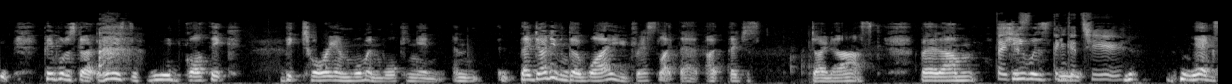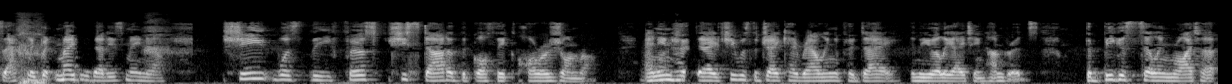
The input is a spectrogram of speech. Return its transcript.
kooky. People just go, "Who is this weird gothic Victorian woman walking in?" And they don't even go, "Why are you dressed like that?" I, they just don't ask. But um, They she was think the- it's you. yeah, exactly. But maybe that is me now. She was the first, she started the Gothic horror genre. And in her day, she was the J.K. Rowling of her day in the early 1800s. The biggest selling writer,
